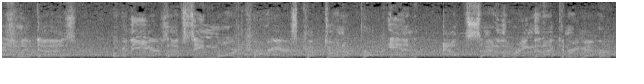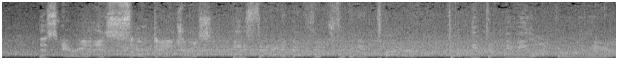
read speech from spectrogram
usually does. Over the years, I've seen more careers come to an abrupt end outside of the ring than I can remember. This area is so dangerous. He's sending a message to the entire WWE locker room here.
